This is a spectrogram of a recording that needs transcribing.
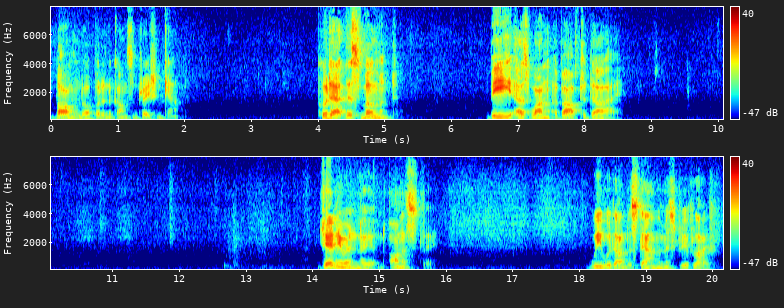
bombed or put in a concentration camp, could at this moment be as one about to die, genuinely and honestly, we would understand the mystery of life.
